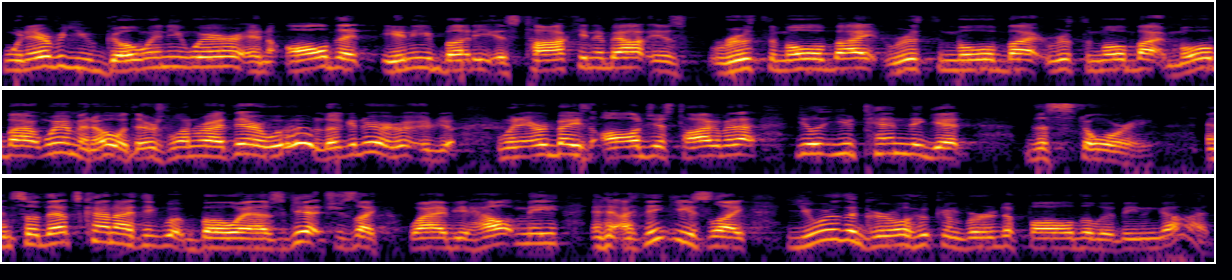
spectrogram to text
whenever you go anywhere and all that anybody is talking about is Ruth the Moabite, Ruth the Moabite, Ruth the Moabite, Moabite women. Oh, there's one right there. Woo, look at her. When everybody's all just talking about that, you you tend to get the story. And so that's kind of, I think, what Boaz gets. She's like, Why have you helped me? And I think he's like, You are the girl who converted to follow the living God.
